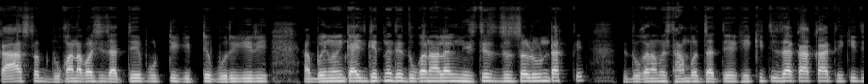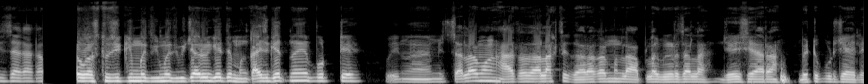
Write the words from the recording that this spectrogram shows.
का सब दुकानापाशी जाते पुट्टी गिट्टे पुरीगिरी ह्या बहीण काहीच घेत नाही ते दुकान आल्याला निस्तेच चढवून टाकते. ते दुकानामध्ये थांबत जाते हे कितीचा काका ते कितीचा काका. वस्तूची किंमत किंमत विचारून घेते मग काहीच घेत नाही पुट्टे. बहीण मी चला मग आता जावं लागते. घराकडे म्हणलं आपला वेळ झाला. जय सियाराम भेटू पुढच्या यायला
